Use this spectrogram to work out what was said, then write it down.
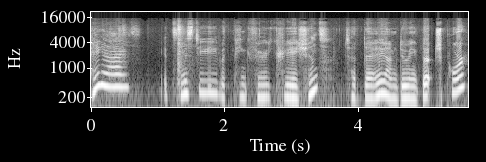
Hey guys, it's Misty with Pink Fairy Creations. Today I'm doing Dutch pour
